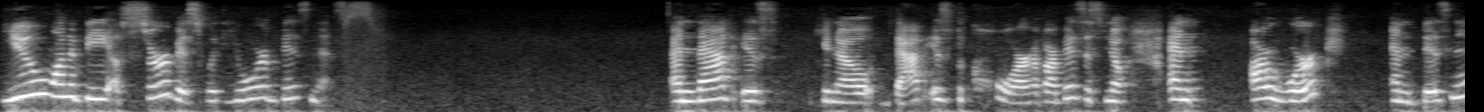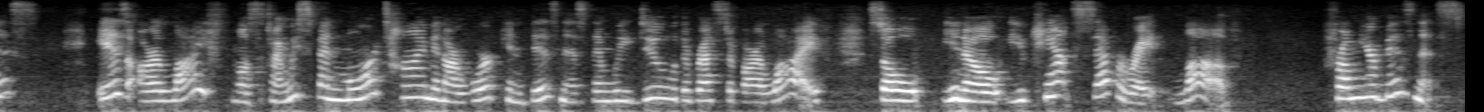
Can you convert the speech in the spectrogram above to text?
you want to be of service with your business. And that is, you know, that is the core of our business. You know, and our work and business is our life most of the time. We spend more time in our work and business than we do the rest of our life. So, you know, you can't separate love from your business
